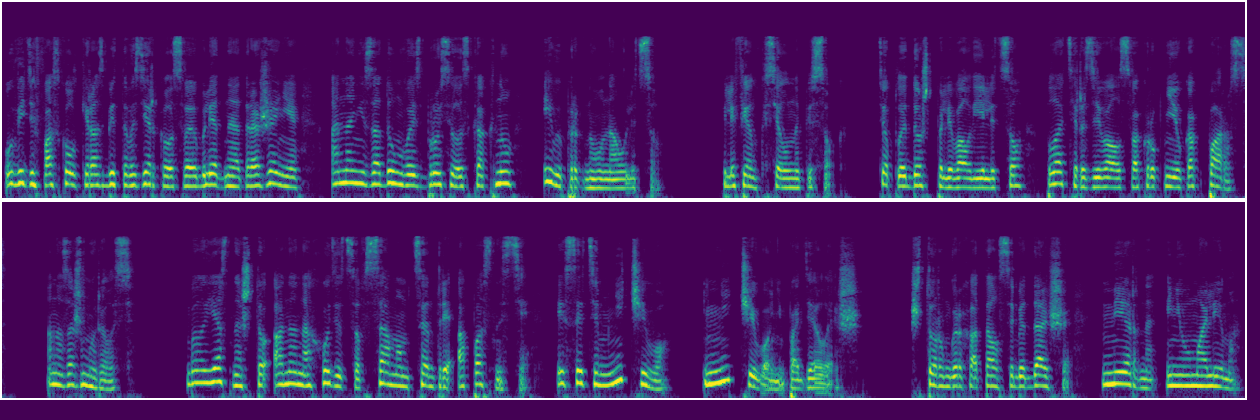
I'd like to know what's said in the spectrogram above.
Увидев в осколке разбитого зеркала свое бледное отражение, она, не задумываясь, бросилась к окну и выпрыгнула на улицу. Филифенка села на песок. Теплый дождь поливал ей лицо, платье развивалось вокруг нее, как парус. Она зажмурилась. Было ясно, что она находится в самом центре опасности, и с этим ничего, ничего не поделаешь. Шторм грохотал себе дальше, мерно и неумолимо.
